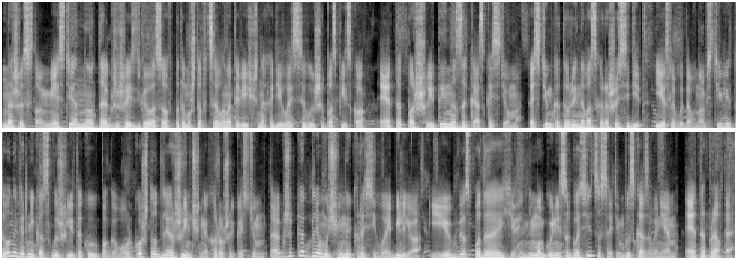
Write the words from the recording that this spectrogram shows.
На шестом месте, но также 6 голосов, потому что в целом эта вещь находилась выше по списку, это пошитый на заказ костюм. Костюм, который на вас хорошо сидит. Если вы давно в стиле, то наверняка слышали такую поговорку, что для женщины хороший костюм так же, как для мужчины красивое белье. И, господа, я не могу не согласиться с этим высказыванием. Это правда.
